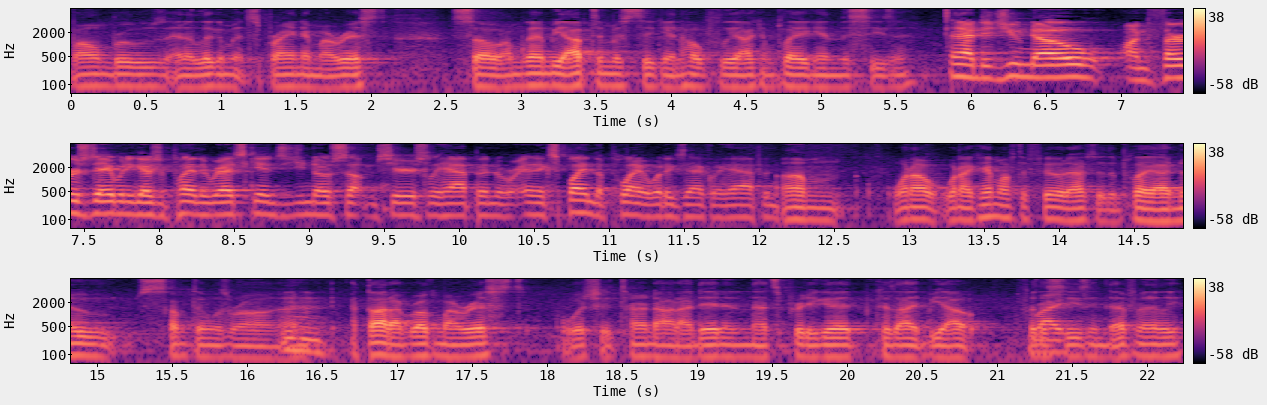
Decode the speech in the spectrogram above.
bone bruise and a ligament sprain in my wrist. So I'm going to be optimistic and hopefully I can play again this season. Now, did you know on Thursday when you guys were playing the Redskins, did you know something seriously happened? Or, and explain the play, what exactly happened? Um, when I when I came off the field after the play, I knew something was wrong. Mm-hmm. I, I, thought I broke my wrist, which it turned out I did, and that's pretty good because I'd be out for the season definitely.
